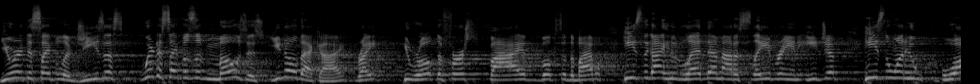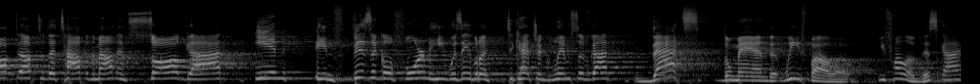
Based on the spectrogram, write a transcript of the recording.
You're a disciple of Jesus. We're disciples of Moses. You know that guy, right? He wrote the first five books of the Bible. He's the guy who led them out of slavery in Egypt. He's the one who walked up to the top of the mountain and saw God in, in physical form. He was able to, to catch a glimpse of God. That's the man that we follow. You follow this guy?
